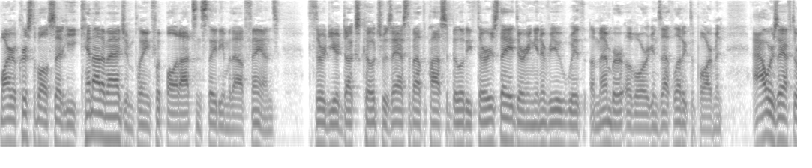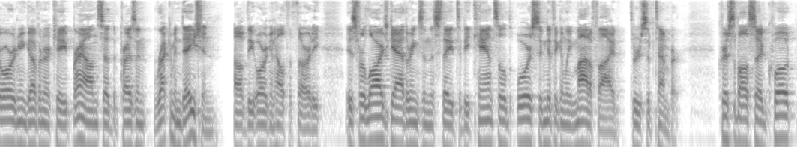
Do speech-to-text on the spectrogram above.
Mario Cristobal said he cannot imagine playing football at Autzen Stadium without fans. The third year Ducks coach was asked about the possibility Thursday during an interview with a member of Oregon's athletic department, hours after Oregon Governor Kate Brown said the present recommendation of the Oregon Health Authority is for large gatherings in the state to be canceled or significantly modified through September. Cristobal said, quote,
